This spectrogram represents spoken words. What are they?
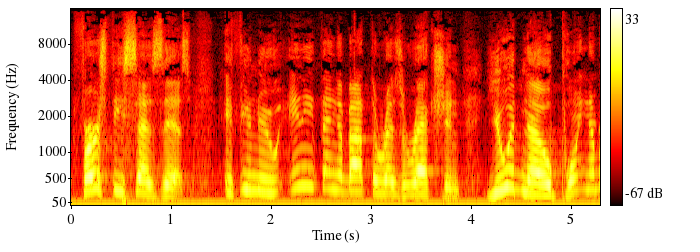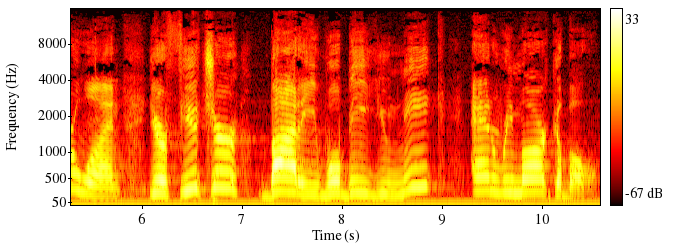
First, he says this if you knew anything about the resurrection, you would know point number one, your future body will be unique and remarkable.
